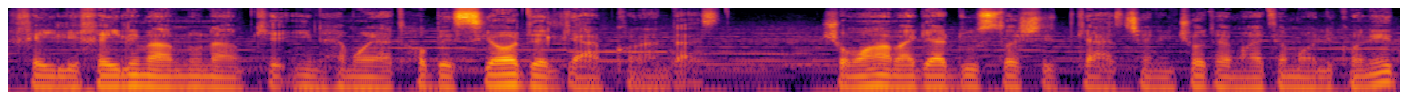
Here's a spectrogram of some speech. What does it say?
خیلی خیلی ممنونم که این حمایت ها بسیار دلگرم کننده است. شما هم اگر دوست داشتید که از چنین شد حمایت مالی کنید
